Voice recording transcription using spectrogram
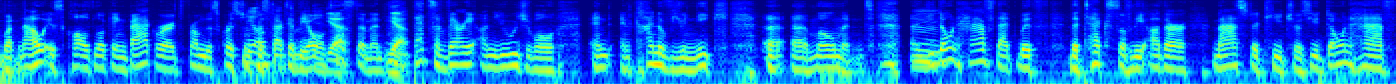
what now is called looking backwards from this Christian The Old perspective, the Old yeah. Testament. Yeah. That's a very unusual and, and kind of unique uh, uh, moment. Uh, You don't have that with the texts of the other master teachers. You don't have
